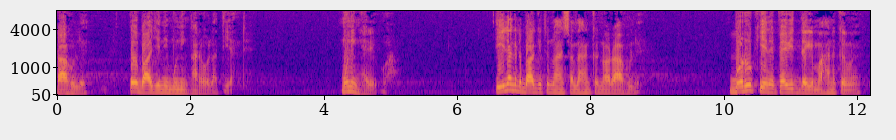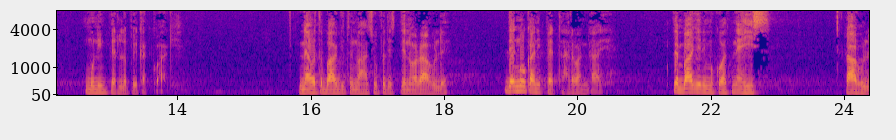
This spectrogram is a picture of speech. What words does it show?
රාහුල ඔය භාජනී මුණින් හරවලා තියන්න. මුණින් හැරෙව්වා. ඊළඟට භාග්‍යතුන් වහන්සේ සඳහන් කරනවා රාහුල බොරු කියන පැවිද්දගේ මහානකම මුණින් පෙරලපු එකක් වාගේ. නැවත භාග්‍යතුන් වහන්සේ උපදෙස් දෙනවා රාහුල දැන් ඕක අනිත් පැත්ත හරවන්න ආයේ. දැන් භාජනෙ මොකවත් නැහැ හිස්. රාහුල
